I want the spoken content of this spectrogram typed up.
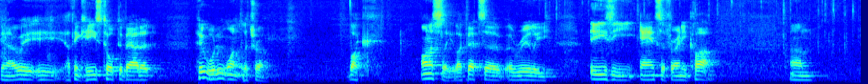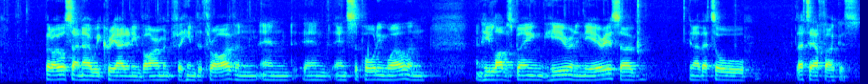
you know, he, he, I think he's talked about it. Who wouldn't want Latrell? Like honestly, like that's a, a really easy answer for any club. Um, but I also know we create an environment for him to thrive and and and and support him well, and and he loves being here and in the area. So, you know, that's all. That's our focus.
